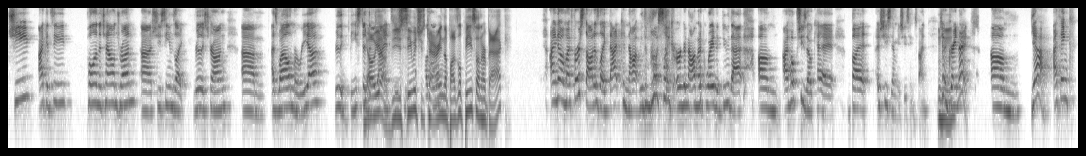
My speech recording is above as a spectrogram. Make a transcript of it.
she I could see pulling a challenge run. Uh, she seems like really strong um, as well. Maria really beasted. Oh yeah, did you see when she's carrying the puzzle piece on her back? I know. My first thought is like that cannot be the most like ergonomic way to do that. Um, I hope she's okay, but she I mean she seems fine. She mm-hmm. had a mm-hmm. great night. Um, yeah, I think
